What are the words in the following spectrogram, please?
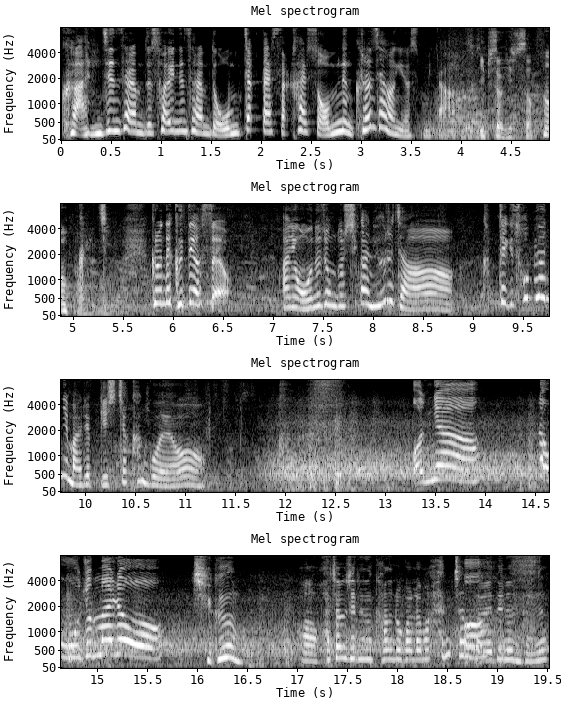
그 앉은 사람도 서 있는 사람도 옴짝달싹 할 수 없는 그런 상황이었습니다. 입석, 입석. 어, 그렇죠. 그런데 그때였어요. 아니 어느 정도 시간이 흐르자 갑자기 소변이 마렵기 시작한 거예요. 언니야, 나 오줌 마려. 지금? 아, 화장실 있는 칸으로 가려면 한참 어. 가야 되는데.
